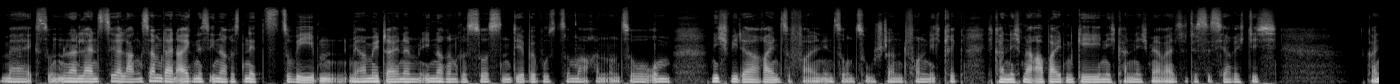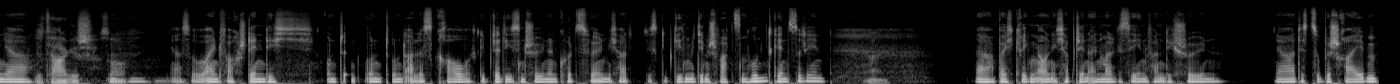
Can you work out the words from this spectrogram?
merkst. Und, und dann lernst du ja langsam dein eigenes inneres Netz zu weben, ja, mit deinen inneren Ressourcen dir bewusst zu machen und so, um nicht wieder reinzufallen in so einen Zustand von ich krieg, ich kann nicht mehr arbeiten gehen, ich kann nicht mehr, weil das ist ja richtig kann ja. Lethargisch, so. Mhm. Ja, so einfach ständig und, und, und alles grau. Es gibt ja diesen schönen Kurzfilm. Ich hatte, es gibt diesen mit dem schwarzen Hund, kennst du den? Nein. Ja, aber ich kriege ihn auch nicht. Ich habe den einmal gesehen, fand ich schön. Ja, das zu beschreiben.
